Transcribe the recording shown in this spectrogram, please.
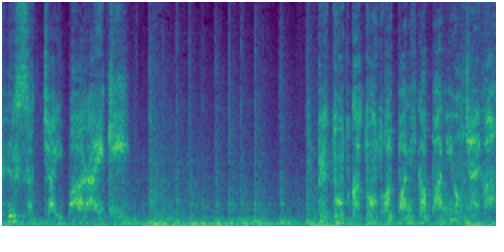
फिर सच्चाई बाहर आएगी। फिर दूध का दूध और पानी का पानी हो जाएगा।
